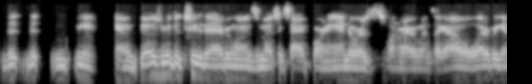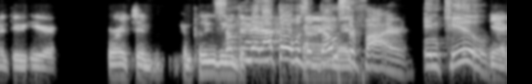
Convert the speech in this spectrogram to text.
the, the you know those were the two that everyone was the most excited for, and Andor is one where everyone's like, oh, what are we gonna do here? For it to completely something that I thought was a dumpster what, fire and killed. Yeah,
